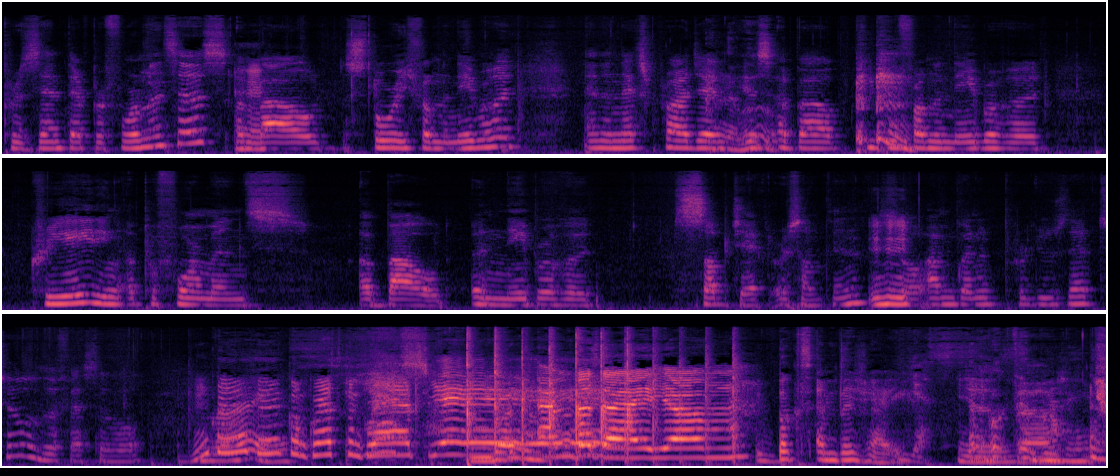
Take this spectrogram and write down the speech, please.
present their performances Mhm. about stories from the neighborhood. And the next project Ooh. is about people from the neighborhood creating a performance about a neighborhood subject or something. Mhm. So I'm going to produce that too, the festival. Okay, okay. Nice. Congrats, congrats. Yay. And busy, um. Books and busy. Yes. Yeah, Books and bougie.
